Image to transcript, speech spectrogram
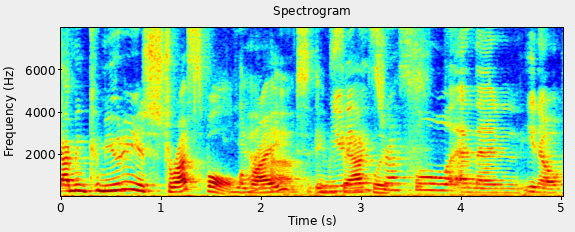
I mean, commuting is stressful, yeah. right? Commuting exactly. is stressful, and then you know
